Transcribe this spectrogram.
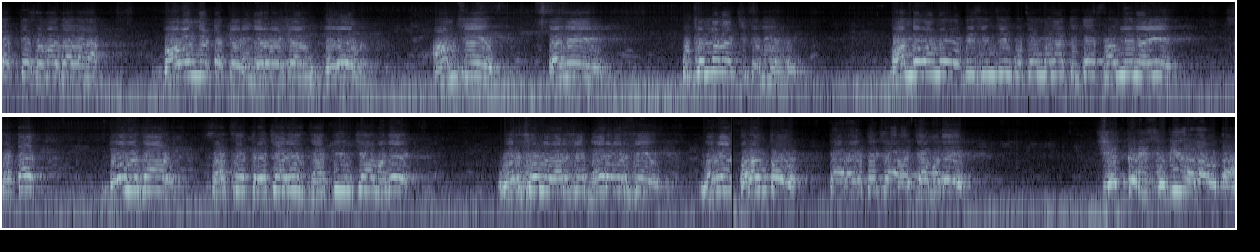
टक्के समाजाला बावन्न टक्के रिझर्वेशन देऊन आमची त्याने कुचंबनाची केली आहे. बांधवांनो ओबीसींची कुचंबना तिथेच थांबली नाही. सतत दोन हजार सातशे त्रेचाळीस जातींच्या मध्ये वर्षोनवर्ष दरवर्षी नव्या परंतु त्या रयतेच्या राज्यामध्ये शेतकरी सुखी झाला होता.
